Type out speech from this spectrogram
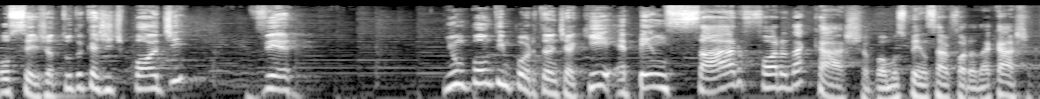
ou seja, tudo que a gente pode ver, e um ponto importante aqui é pensar fora da caixa. Vamos pensar fora da caixa?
